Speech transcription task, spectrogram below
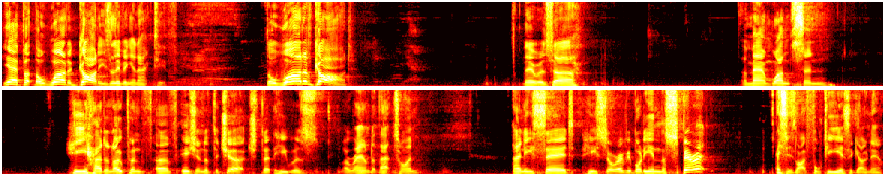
Yeah, but the Word of God is living and active. The Word of God. There was a, a man once, and he had an open uh, vision of the church that he was around at that time. And he said he saw everybody in the spirit. This is like 40 years ago now.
